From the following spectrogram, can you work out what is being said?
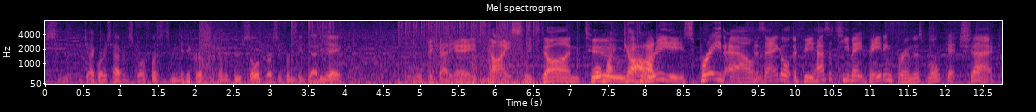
see what the Jaguars have in store for us. It's mid aggression coming through. So aggressive from Big Daddy A. Ooh, Big Daddy A, nicely done. Oh two, Oh my God. three, spray down. This angle, if he has a teammate baiting for him, this won't get checked.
